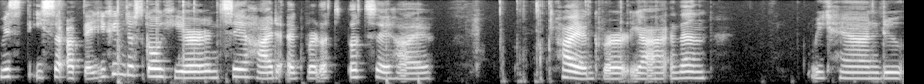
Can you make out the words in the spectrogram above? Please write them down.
missed the Easter update, you can just go here and say hi to Egbert. Let's let's say hi. Hi, Egbert. Yeah, and then we can do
